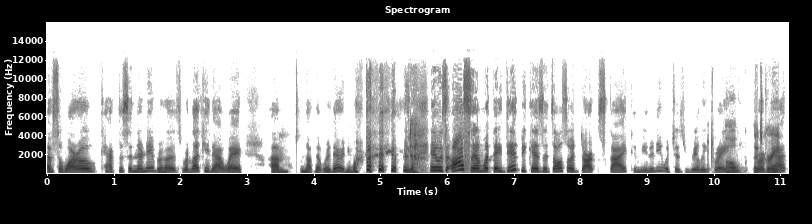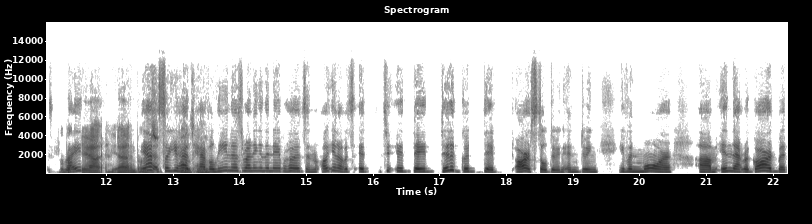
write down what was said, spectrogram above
have saguaro cactus in their neighborhoods. We're lucky that way. Um, not that we're there anymore, but it was, it was, awesome what they did because it's also a dark sky community, which is really great. Oh, that's great, bats, right? Yeah, yeah, birds, yeah. So you had javelinas running in the neighborhoods, and oh, you know, it's it, it. They did a good. They are still doing and doing even more um, in that regard. But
